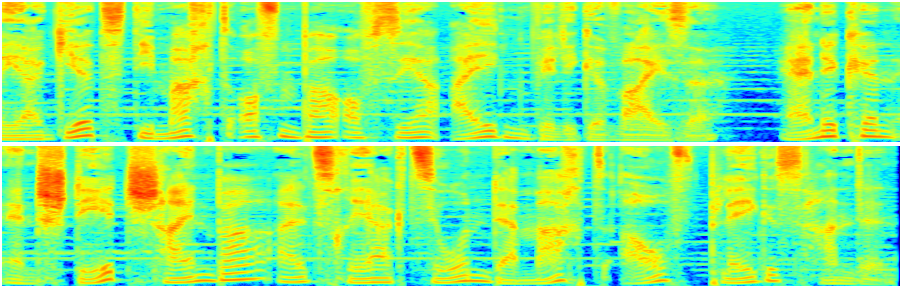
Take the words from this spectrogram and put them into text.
reagiert die Macht offenbar auf sehr eigenwillige Weise. Anakin entsteht scheinbar als Reaktion der Macht auf Plagueis Handeln.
